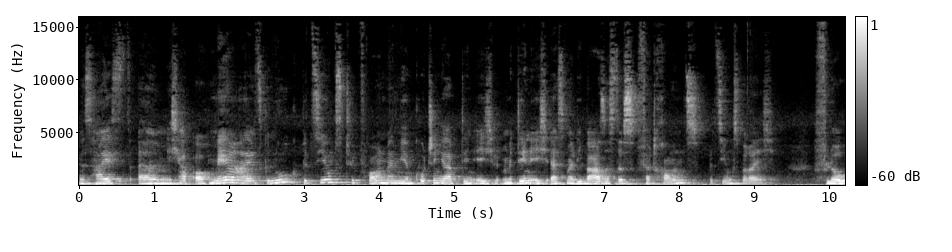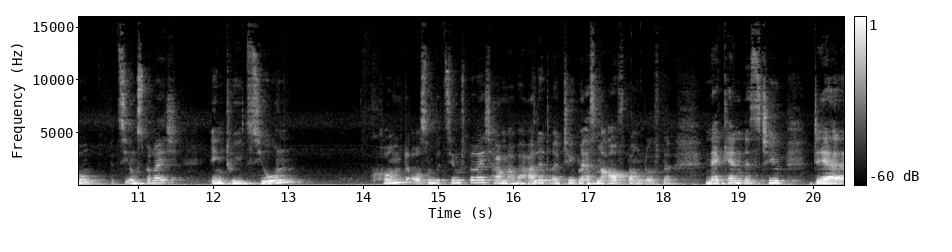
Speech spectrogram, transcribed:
Das heißt, ähm, ich habe auch mehr als genug Beziehungstyp Frauen bei mir im Coaching gehabt, den ich, mit denen ich erstmal die Basis des Vertrauens, Beziehungsbereich, Flow, Beziehungsbereich, Intuition kommt aus dem Beziehungsbereich, haben aber alle drei Typen erstmal aufbauen durfte. Ein Erkenntnistyp, der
